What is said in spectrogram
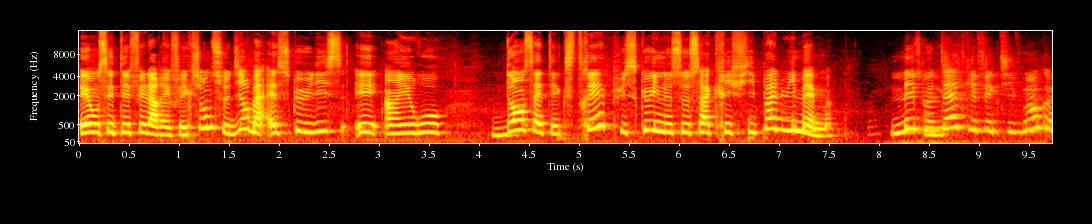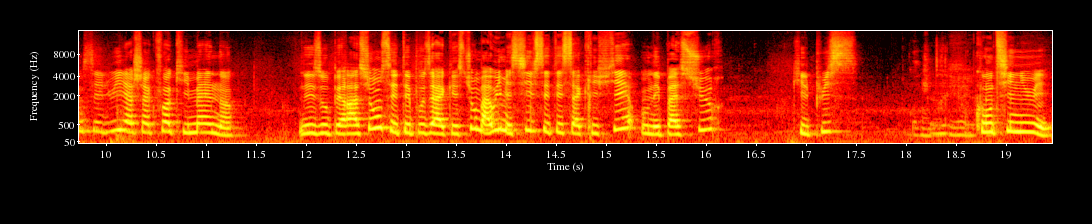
Et on s'était fait la réflexion de se dire, ben, est-ce que Ulysse est un héros dans cet extrait, puisqu'il ne se sacrifie pas lui-même? Mais peut-être qu'effectivement, comme c'est lui à chaque fois qui mène les opérations, s'était posé la question, bah oui, mais s'il s'était sacrifié, on n'est pas sûr qu'il puisse continuer.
